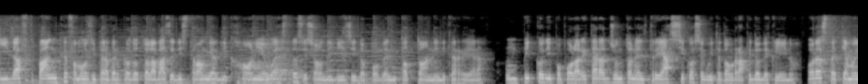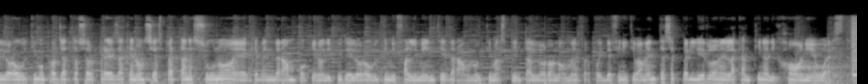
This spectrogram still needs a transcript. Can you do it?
I Daft Punk, famosi per aver prodotto la base di Stronger di Kanye West, si sono divisi dopo 28 anni di carriera. Un picco di popolarità raggiunto nel Triassico seguito da un rapido declino. Ora aspettiamo il loro ultimo progetto a sorpresa che non si aspetta nessuno e che venderà un pochino di più dei loro ultimi fallimenti e darà un'ultima spinta al loro nome per poi definitivamente seppellirlo nella cantina di Kanye West.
